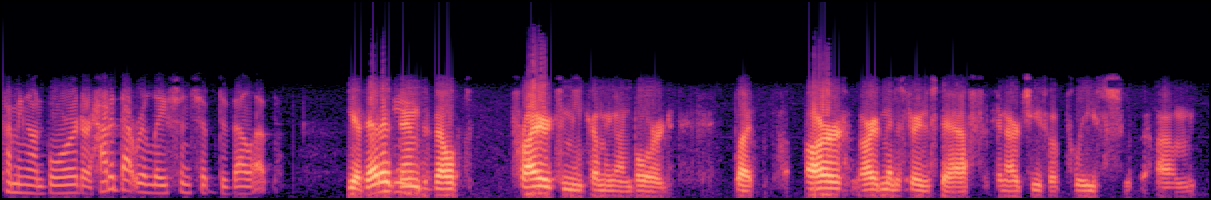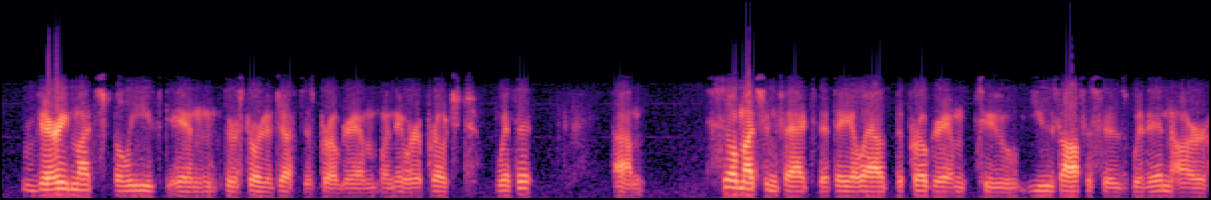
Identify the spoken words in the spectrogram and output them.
coming on board, or how did that relationship develop? Yeah, that had been developed prior to me coming on board, but our our administrative staff and our chief of police um, very much believed in the restorative justice program when they were approached with it. Um, so much, in fact, that they allowed the program to use offices within our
